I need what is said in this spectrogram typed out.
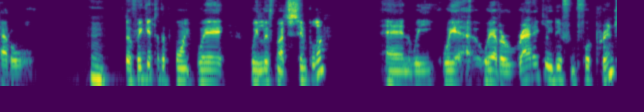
at all. Hmm. So if we get to the point where we live much simpler and we we we have a radically different footprint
